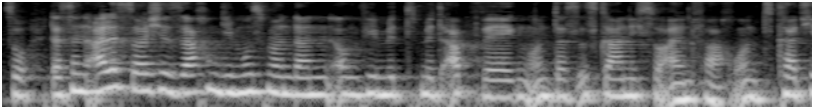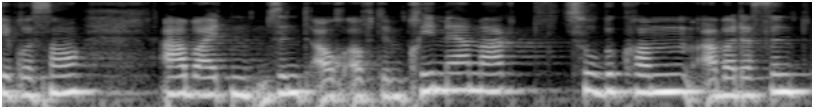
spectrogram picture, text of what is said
So, das sind alles solche Sachen, die muss man dann irgendwie mit, mit abwägen und das ist gar nicht so einfach. Und Cartier-Bresson Arbeiten sind auch auf dem Primärmarkt zu bekommen, aber das sind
